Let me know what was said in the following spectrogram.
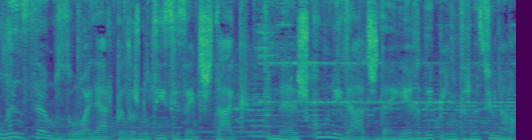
lançamos um olhar pelas notícias em destaque nas comunidades da RDP Internacional.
